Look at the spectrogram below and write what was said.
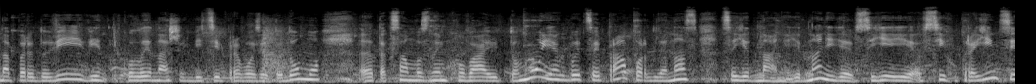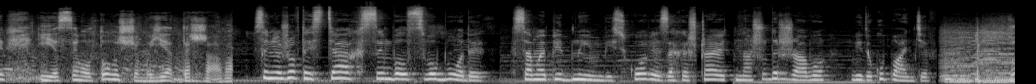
на передовій. Він і коли наших бійців привозять додому, е, так само з ним ховають. Тому якби цей прапор для нас це єднання, єднання всієї всіх українців і символ того, що ми є держава. Синьо-жовтий стяг символ свободи. Саме під ним військові захищають нашу державу від окупантів. До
